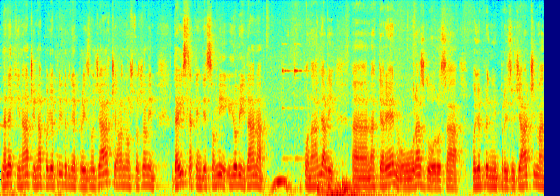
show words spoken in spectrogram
na neki način na poljoprivredne proizvođače, ali ono što želim da istaknem gdje smo mi i ovih dana ponavljali na terenu u razgovoru sa poljoprivrednim proizvođačima,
